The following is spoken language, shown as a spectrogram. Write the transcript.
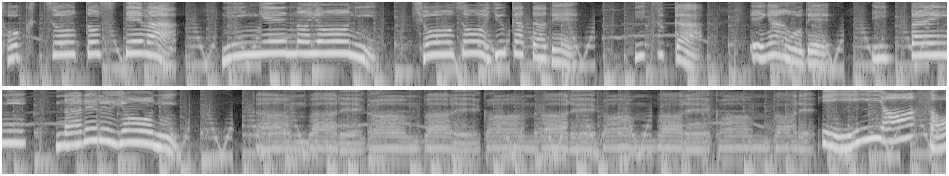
特徴としては人間のように表情豊かでいつか笑顔でいっぱいになれるように。頑張れ頑張れ頑張れ頑張れ頑張れ。いいよそうだよ。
